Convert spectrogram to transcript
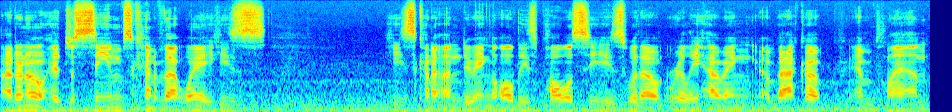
I don't know. It just seems kind of that way. He's he's kind of undoing all these policies without really having a backup and plan.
